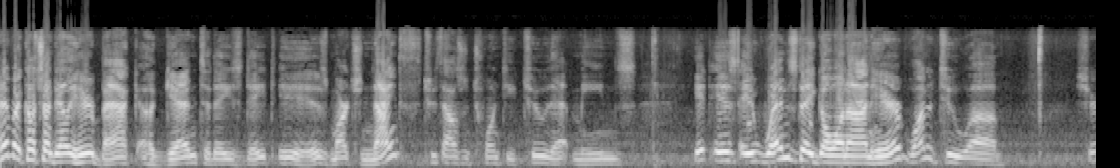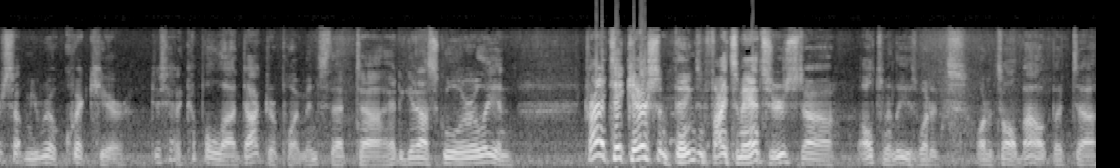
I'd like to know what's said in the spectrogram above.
Hey everybody, Coach John Daly here, back again. Today's date is March 9th, 2022. That means it is a Wednesday going on here. Wanted to uh, share something real quick here. Just had a couple uh, doctor appointments that uh, had to get out of school early and try to take care of some things and find some answers. Uh, ultimately, is what it's what it's all about. But uh,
